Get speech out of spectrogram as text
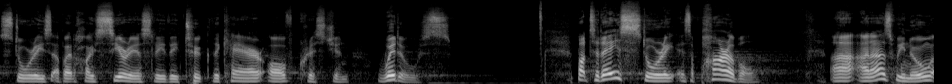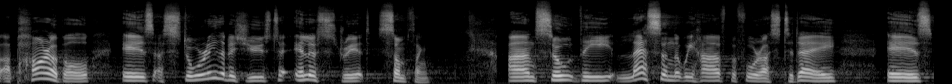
stories about how seriously they took the care of Christian widows. But today's story is a parable. Uh, and as we know, a parable is a story that is used to illustrate something. And so the lesson that we have before us today is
